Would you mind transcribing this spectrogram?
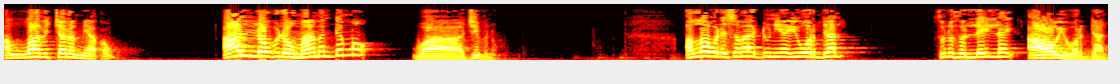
አላህ ብቻ ነው የሚያውቀው። አለው ብሎ ማመን ደግሞ ዋጅብ ነው። አላህ ወደ ሰማይ ዱንያ ይወርዳል ሱሉሱ ሌይል ላይ? አዎ ይወርዳል።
